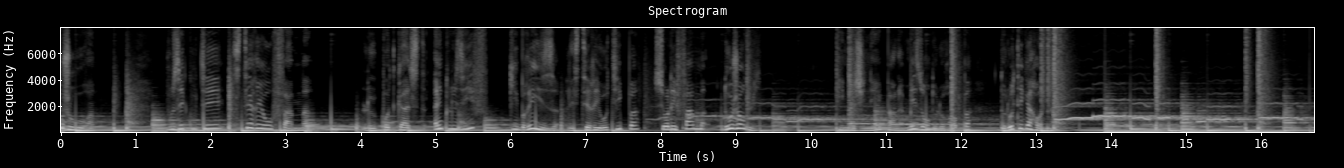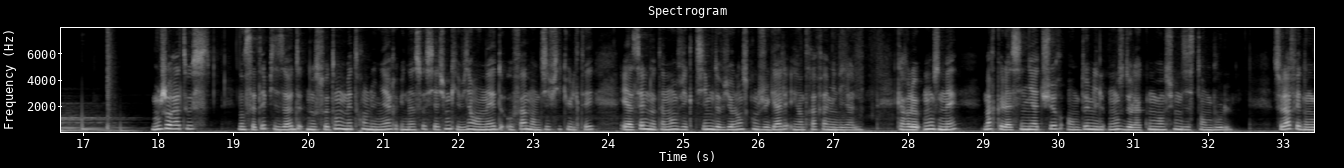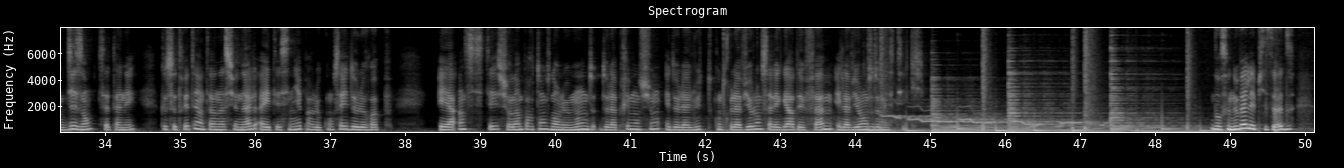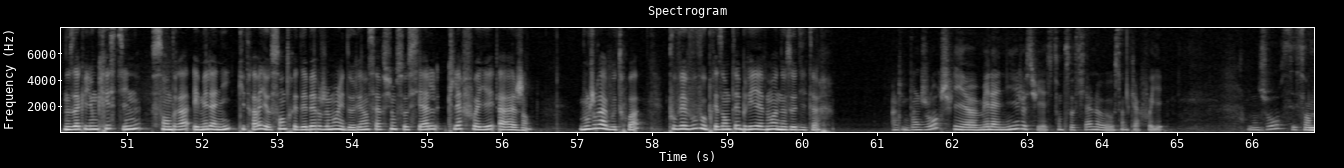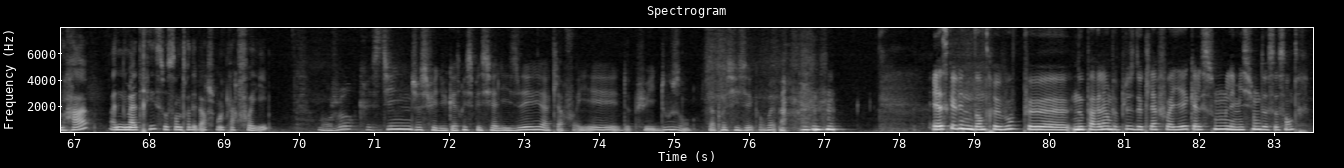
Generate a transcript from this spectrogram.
Bonjour. Vous écoutez Stéréo Femmes, le podcast inclusif qui brise les stéréotypes sur les femmes d'aujourd'hui. Imaginé par la Maison de l'Europe de Lot-et-Garonne. Bonjour à tous. Dans cet épisode, nous souhaitons mettre en lumière une association qui vient en aide aux femmes en difficulté et à celles notamment victimes de violences conjugales et intrafamiliales. Car le 11 mai marque la signature en 2011 de la Convention d'Istanbul. Cela fait donc dix ans, cette année, que ce traité international a été signé par le Conseil de l'Europe et a insisté sur l'importance dans le monde de la prévention et de la lutte contre la violence à l'égard des femmes et la violence domestique. Dans ce nouvel épisode, nous accueillons Christine, Sandra et Mélanie qui travaillent au Centre d'hébergement et de réinsertion sociale Claire Foyer à Agen. Bonjour à vous trois. Pouvez-vous vous présenter brièvement à nos auditeurs? Bonjour, je suis euh, Mélanie, je suis assistante sociale au sein de Claire Foyer. Bonjour, c'est Sandra, animatrice au Centre d'hébergement Claire Foyer. Bonjour Christine, je suis éducatrice spécialisée à Claire Foyer depuis 12 ans. C'est à préciser quand même. Et est-ce que l'une d'entre vous peut euh, nous parler un peu plus de Claire Foyer? Quelles sont les missions de ce centre?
